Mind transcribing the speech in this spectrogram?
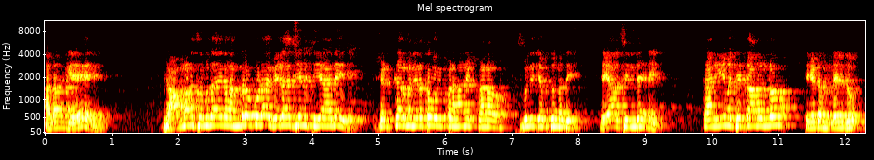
అలాగే బ్రాహ్మణ సముదాయంలో అందరూ కూడా వేదాధ్యయనం చేయాలి. షట్కర్మ నిరతో విప్రహాన్ని మన స్మృతి చెబుతున్నది. చేయాల్సిందే అని. కానీ ఈ మధ్య కాలంలో చేయడం లేదు.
